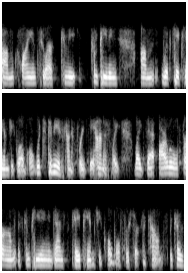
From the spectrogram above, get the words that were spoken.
um, clients who are com- competing um, with KPMG Global, which to me is kind of freaky, honestly. Like that, our little firm is competing against KPMG Global for certain accounts because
